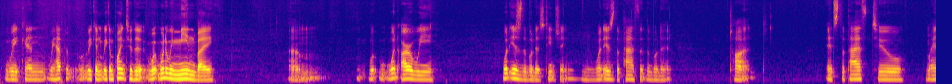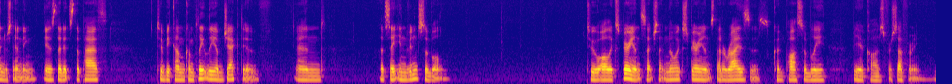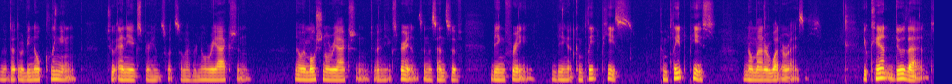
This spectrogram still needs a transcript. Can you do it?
we can we have to we can we can point to the what, what do we mean by um, what, what are we what is the Buddha's teaching? You know, what is the path that the Buddha taught? It's the path to, my understanding, is that it's the path to become completely objective and, let's say, invincible to all experience such that no experience that arises could possibly be a cause for suffering, that there would be no clinging to any experience whatsoever, no reaction, no emotional reaction to any experience in the sense of being free, being at complete peace, complete peace no matter what arises. You can't do that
